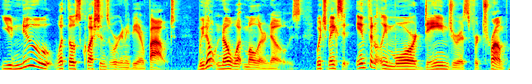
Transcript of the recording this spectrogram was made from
you knew what those questions were going to be about. We don't know what Mueller knows, which makes it infinitely more dangerous for Trump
